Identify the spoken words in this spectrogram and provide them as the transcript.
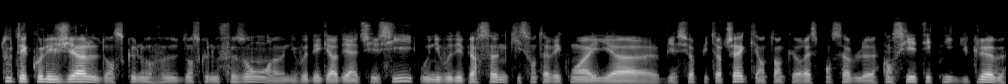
tout est collégial dans ce que nous, dans ce que nous faisons euh, au niveau des gardiens à Chelsea. Au niveau des personnes qui sont avec moi, il y a bien sûr Peter Cech en tant que responsable conseiller technique du club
